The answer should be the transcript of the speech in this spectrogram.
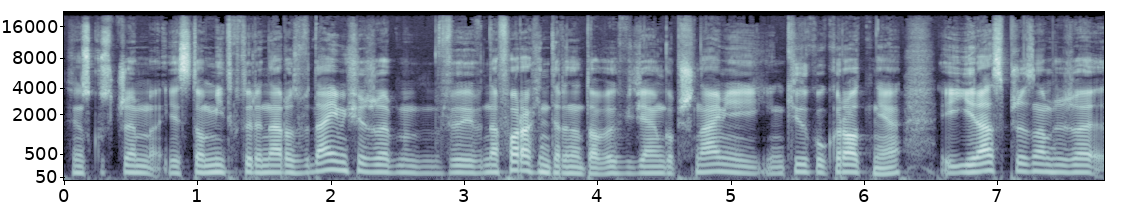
W związku z czym jest to mit, który narósł. Wydaje mi się, że w, na forach internetowych widziałem go przynajmniej kilkukrotnie i raz przyznam, że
